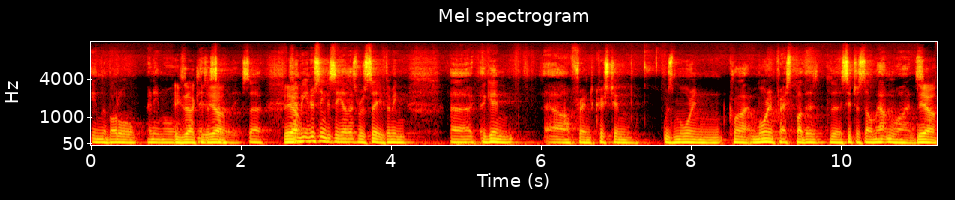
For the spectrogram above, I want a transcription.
in the bottle anymore. Exactly, yeah. necessarily. So it's Yeah. going to be interesting to see how that's received. I mean, uh, again, our friend Christian was more inclined, more impressed by the the Citrusdal mountain wines. Yeah.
